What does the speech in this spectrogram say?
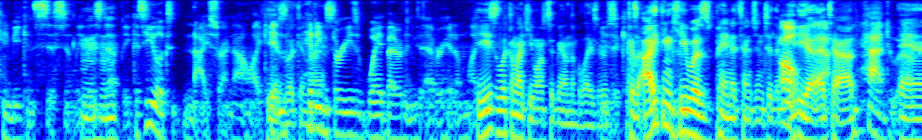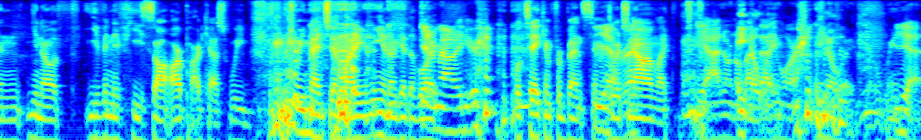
can be consistently this Mhm. deadly because he looks nice right now. Like He is hitting, looking hitting nice. threes way better than he's ever hit them. Like He's looking like he wants to be on the Blazers because. I think he was paying attention to the Oh, media yeah. a tad. had to. Have. And you know, if even if he saw our podcast, we we mentioned like you know get the boy. Get him out of here. We'll take him for Ben Simmons, Yeah, which right. now I'm like, yeah, I don't know about no that way. anymore. ain't no way, no, yeah.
